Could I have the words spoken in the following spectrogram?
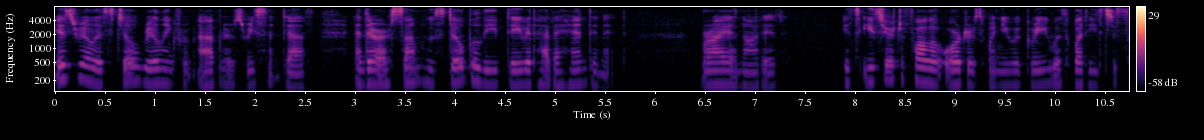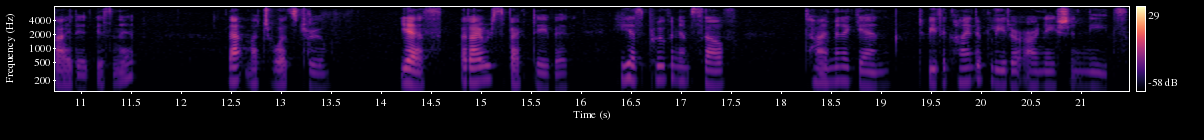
Israel is still reeling from Abner's recent death, and there are some who still believe David had a hand in it. Maria nodded. It's easier to follow orders when you agree with what he's decided, isn't it? That much was true. Yes, but I respect David. He has proven himself time and again to be the kind of leader our nation needs.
